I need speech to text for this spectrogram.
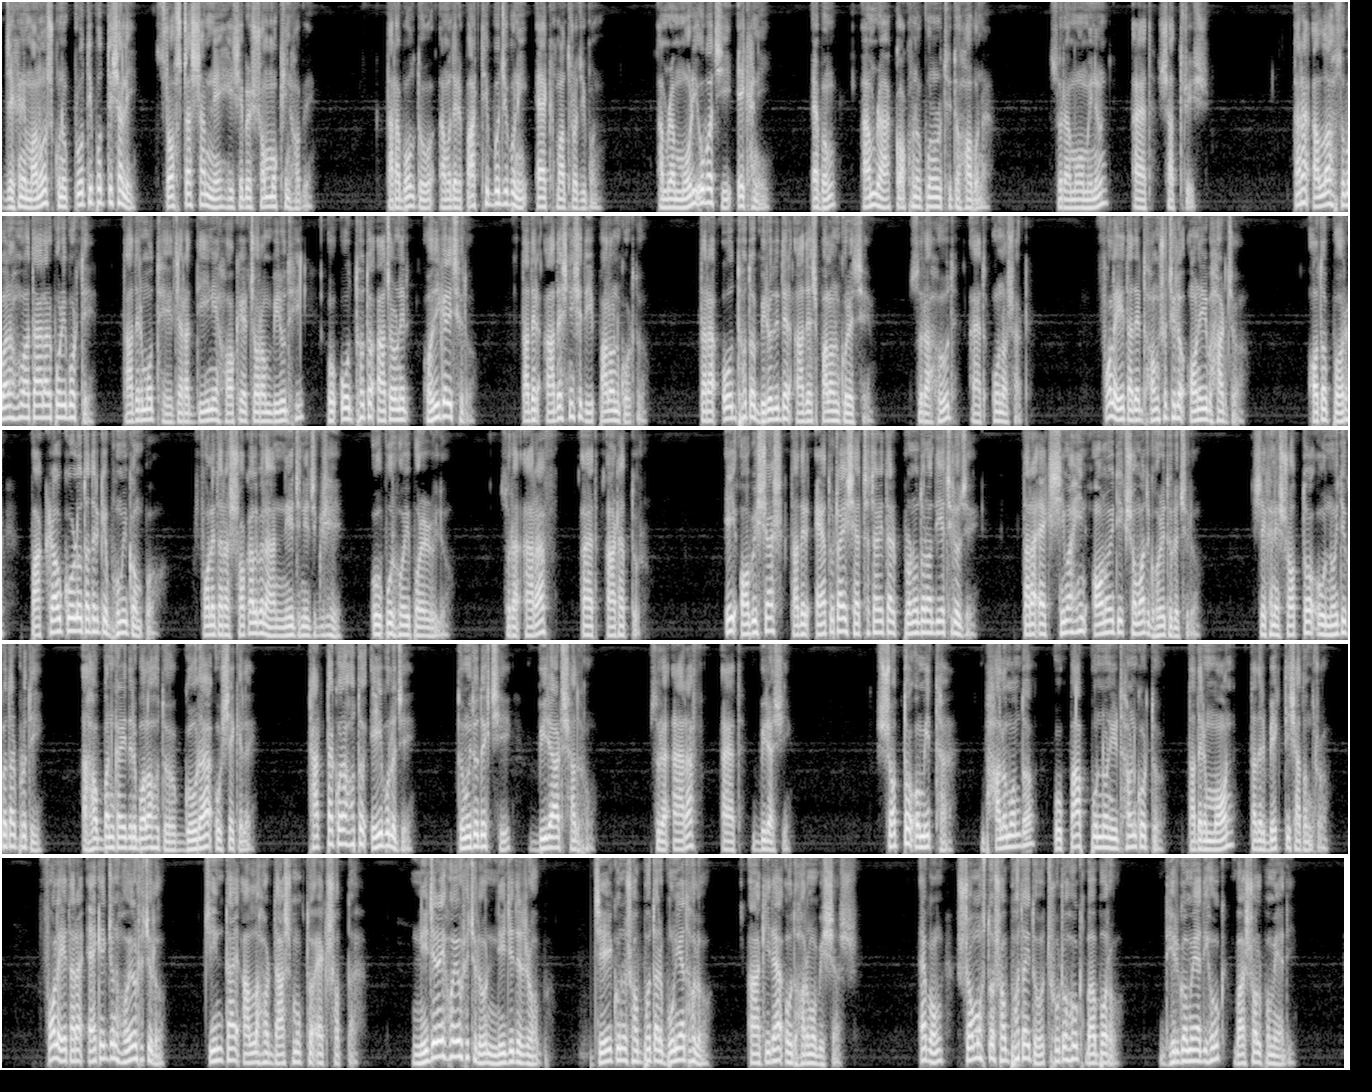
যেখানে মানুষ কোনো প্রতিপত্তিশালী স্রষ্টার সামনে হিসেবের সম্মুখীন হবে। তারা বলতো, আমাদের পার্থিব্য জীবনই একমাত্র জীবন। আমরা মরি ও বাঁচি এখানেই এবং আমরা কখনো পুনরুত্থিত হব না। সুরা মৌমিনুন আয়াত সাত্রিশ তারা আল্লাহ সুবানহুয়া তালার পরিবর্তে তাদের মধ্যে যারা দিনে হকের চরম বিরোধী ও অধ্যত আচরণের অধিকারী ছিল, তাদের আদেশ নিষেধই পালন করত। তারা অধ্যত বিরোধীদের আদেশ পালন করেছে সুরাহুদ আয়াত ঊনষাট। ফলে তাদের ধ্বংস ছিল অনির্ভার্য অতঃপর পাকড়াও করল তাদেরকে ভূমিকম্প, ফলে তারা সকালবেলা নিজ নিজ গৃহে অপুর হয়ে পড়ে রইল। সুরা আরাফ, আয়াত আটাত্তর। এই অবিশ্বাস তাদের এতটাই স্বেচ্ছাচারিতার প্রণোদনা দিয়েছিল যে তারা এক সীমাহীন অনৈতিক সমাজ গড়ে তুলেছিল। সেখানে সত্য ও নৈতিকতার প্রতি আহ্বানকারীদের বলা হতো গোড়া ও সেকেলে। ঠাট্টা করা হতো এই বলে যে, তুমি তো দেখছি বিরাট সাধু। সুরা আরাফ, আয়াত বিরাশি। সত্য ও মিথ্যা ভালো মন্দ ও পাপ পুণ্য নির্ধারণ করত তাদের মন, তাদের ব্যক্তি স্বাতন্ত্র্য। ফলে তারা এক একজন হয়ে উঠেছিল চিন্তায় আল্লাহর দাসমুক্ত এক সত্তা। নিজেরাই হয়ে উঠেছিল নিজেদের রব। যে কোনো সভ্যতার বুনিয়াদ হল আকিদা ও ধর্মবিশ্বাস। এবং সমস্ত সভ্যতাই তো ছোট হোক বা বড়, দীর্ঘমেয়াদী হোক বা স্বল্পমেয়াদী,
